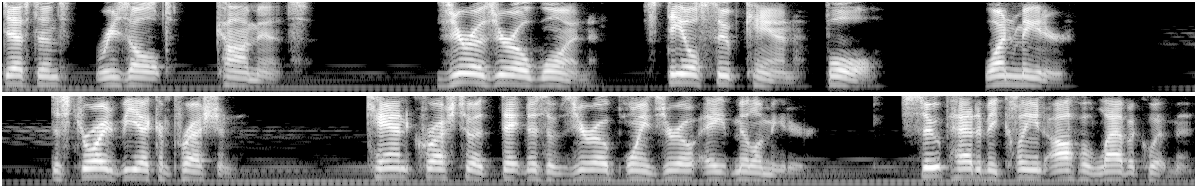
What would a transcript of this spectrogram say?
Distance, Result, Comments 001 Steel Soup Can, full 1 meter Destroyed via compression. Can crushed to a thickness of 0.08 mm. Soup had to be cleaned off of lab equipment.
